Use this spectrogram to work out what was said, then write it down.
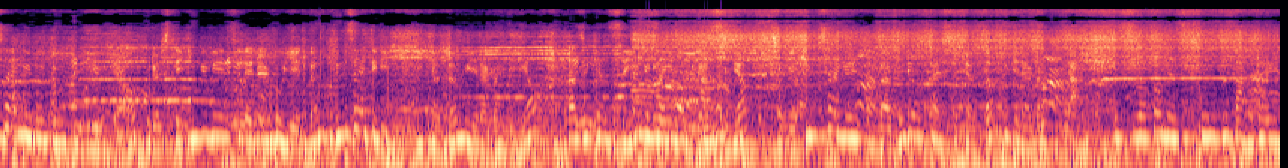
찬으로 도 불리우며 고려시대 임금의 수레를 보위했던 군사들이 익혔던 위라고 하네요. 아주 현세 임금왕이 불렸으며 저게 군창을 잡아 무력화시켰던 후기라고 합니다. This was on his food, the banker in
